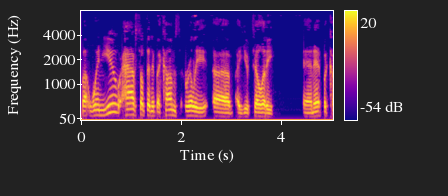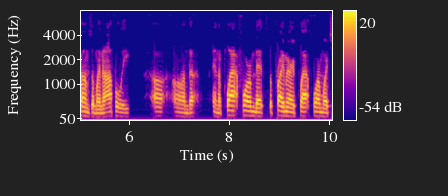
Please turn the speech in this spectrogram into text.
But when you have something that becomes really uh, a utility and it becomes a monopoly uh, on the and a platform that's the primary platform, which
